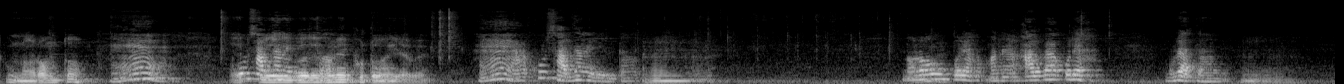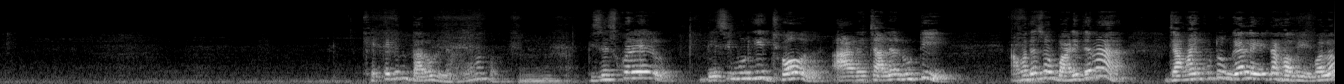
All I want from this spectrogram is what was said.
খুব নরম তো? হ্যাঁ খুব সাবধানে ফুটো হয়ে যাবে। খুব সাবধানে বেলতে হবে। নরম করে মানে আলগা করে ঘুরাতে হবে। খেতে কিন্তু দারুণ লাগে জানো তো? বিশেষ করে দেশি মুরগির ঝোল আর চালের রুটি। আমাদের সব বাড়িতে না জামাই কুটুম গেলে এটা হবে বলো?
